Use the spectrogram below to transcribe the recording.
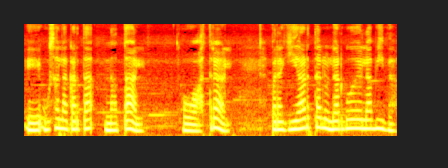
eh, usa la carta natal o astral para guiarte a lo largo de la vida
